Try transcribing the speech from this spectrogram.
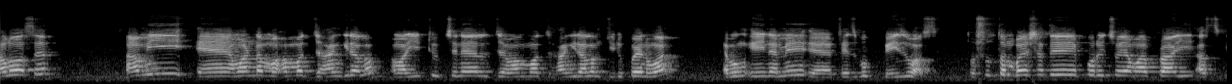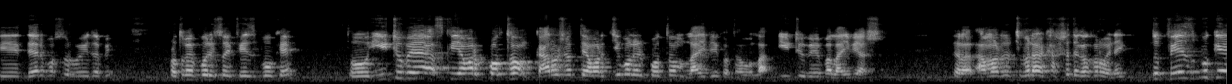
ভালো আছেন। আমি আমার নাম মোহাম্মদ জাহাঙ্গীর আলম। আমার YouTube channel Mohammad Jahangir Alam zero point one এবং এই নামে ফেসবুক পেজও আছে। তো সুলতান ভাইয়ের সাথে পরিচয় আমার প্রায় আজকে দেড় বছর হয়ে যাবে। প্রথমে পরিচয় ফেসবুকে তো ইউটিউবে আজকে আমার প্রথম কারোর সাথে আমার জীবনের প্রথম লাইভে কথা বলা, ইউটিউবে বা লাইভে আসা। আমার জীবনে আর কারোর সাথে কখনো হয় নাই। তো ফেসবুকে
